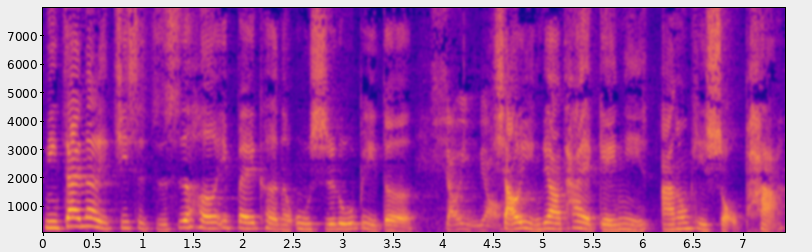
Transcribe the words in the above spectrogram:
你在那里即使只是喝一杯可能五十卢比的小饮料，小饮料，他也给你 Anoki 手帕，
